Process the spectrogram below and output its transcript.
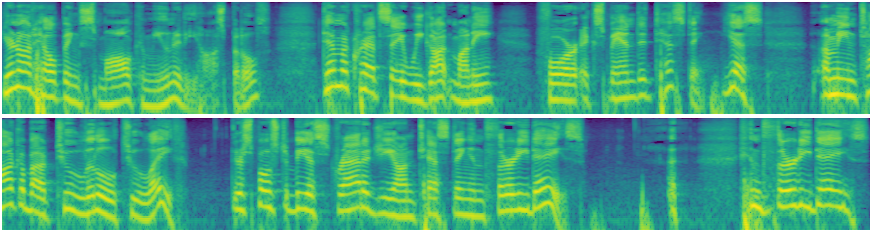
You're not helping small community hospitals. Democrats say we got money for expanded testing. Yes, I mean, talk about too little, too late. There's supposed to be a strategy on testing in 30 days. in 30 days.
